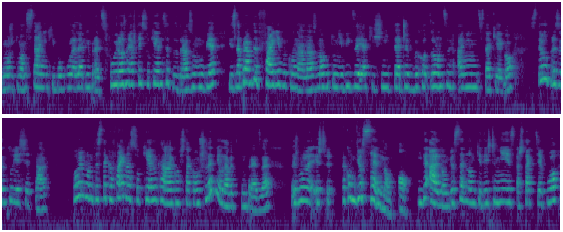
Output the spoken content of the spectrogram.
Mimo, że tu mam stanik i w ogóle lepiej brać swój rozmiar w tej sukience, to od razu mówię. Jest naprawdę fajnie wykonana. Znowu tu nie widzę jakichś niteczek wychodzących ani nic takiego. Z tyłu prezentuje się tak. Powiem Wam, to jest taka fajna sukienka na jakąś taką letnią nawet imprezę. Też może jeszcze taką wiosenną. O, idealną wiosenną, kiedy jeszcze nie jest aż tak ciepło,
